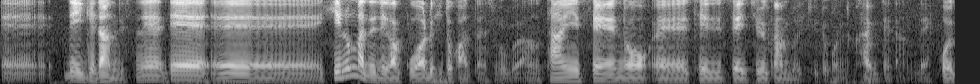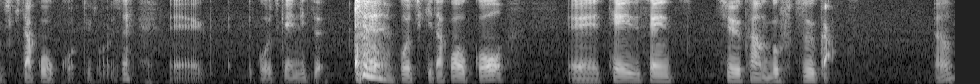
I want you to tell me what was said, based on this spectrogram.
えー、で行けたんですね。で、えー、昼までで学校終わる日とかあったんですよ、僕。あの、単位制の、えー、定時制中間部っていうところに通ってたんで、高知北高校っていうところですね。えー、高知県立 高知北高校、えー、定時制中間部普通科ん？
